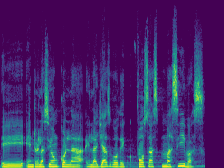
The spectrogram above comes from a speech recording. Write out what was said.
eh, en relación con el hallazgo de fosas masivas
